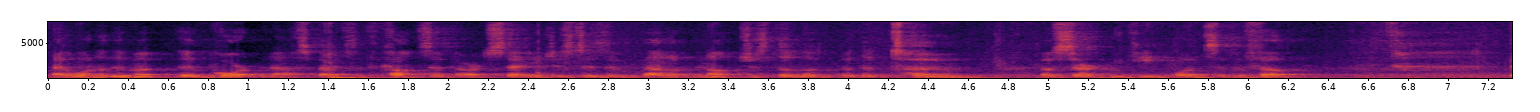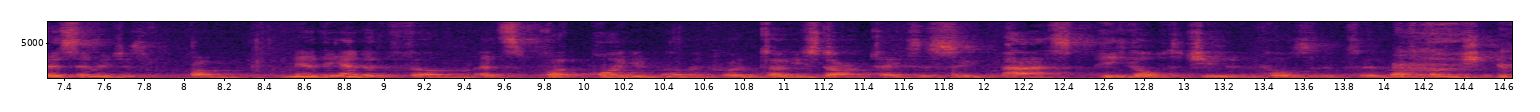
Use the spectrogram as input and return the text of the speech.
Now, one of the important aspects of the concept art stage is to develop not just the look, but the tone of certain key points of the film. This image is from near the end of the film. It's quite a poignant moment when Tony Stark takes his suit past peak altitude and causes it to malfunction.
